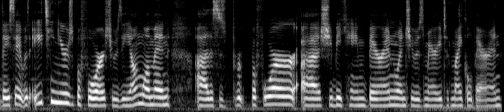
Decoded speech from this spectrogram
they say it was 18 years before. She was a young woman. Uh, this is before uh, she became Barron when she was married to Michael Barron.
